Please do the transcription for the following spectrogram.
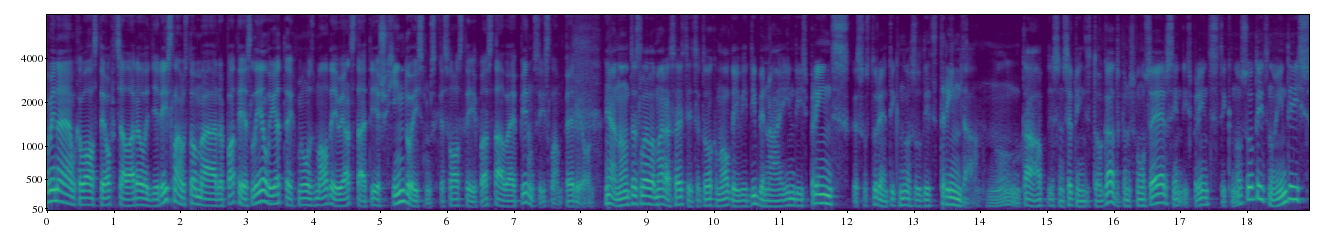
minējām, ka valstī oficiālā reliģija ir islāms, tomēr patiesi lielu ietekmi uz Maldīvu atstāja tieši hinduisms, kas valstī pastāvēja pirms islāma perioda. Jā, nu, tas lielā mērā saistīts ar to, ka Maldīvija dibināja Indijas princis, kas uz turieni tika nosūtīts trimdā. Nu, tā ap 270. gadu pirms mūsu ēras Indijas princis tika nosūtīts no Indijas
